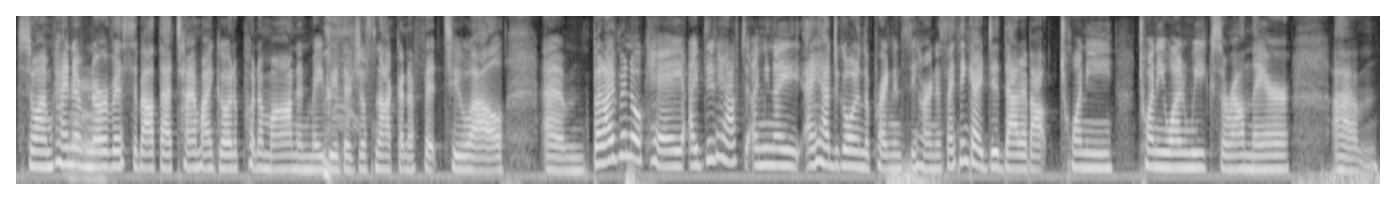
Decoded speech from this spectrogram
so I'm kind of Uh. nervous about that time I go to put them on, and maybe they're just not going to fit too well. Um, but I've been okay. I did have to. I mean, I I had to go into the pregnancy harness. I think I did that about 20, 21 weeks around there. Um,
